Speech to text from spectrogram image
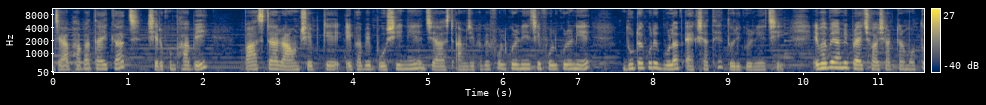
যা ভাবা তাই কাজ সেরকমভাবেই পাঁচটা রাউন্ড শেপকে এভাবে বসিয়ে নিয়ে জাস্ট আমি যেভাবে ফোল্ড করে নিয়েছি ফোল্ড করে নিয়ে দুটা করে গোলাপ একসাথে তৈরি করে নিয়েছি। এভাবে আমি প্রায় ছয় সাতটার মতো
